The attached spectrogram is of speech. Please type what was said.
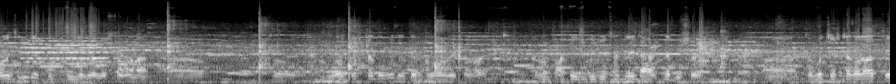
বলেছেন যে খুব সুন্দর ব্যবস্থাপনা। তো আমরাও করব যাতে ভালোভাবে করা হয়। এবং পার্টির পুজো থাকলে এটা একটা বিষয়। তবুও চেষ্টা করা হচ্ছে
